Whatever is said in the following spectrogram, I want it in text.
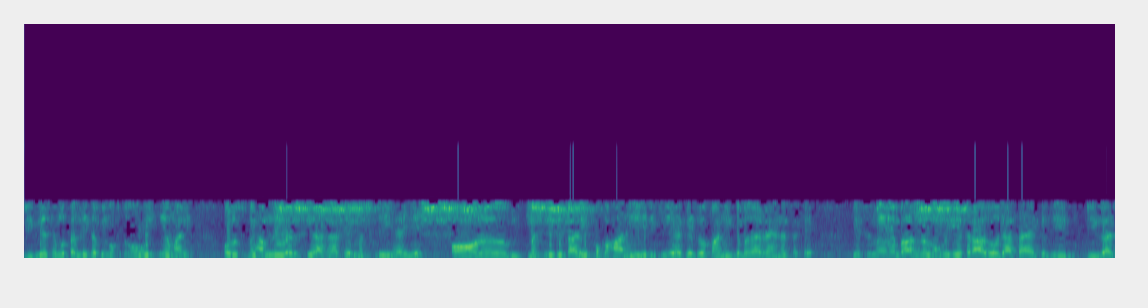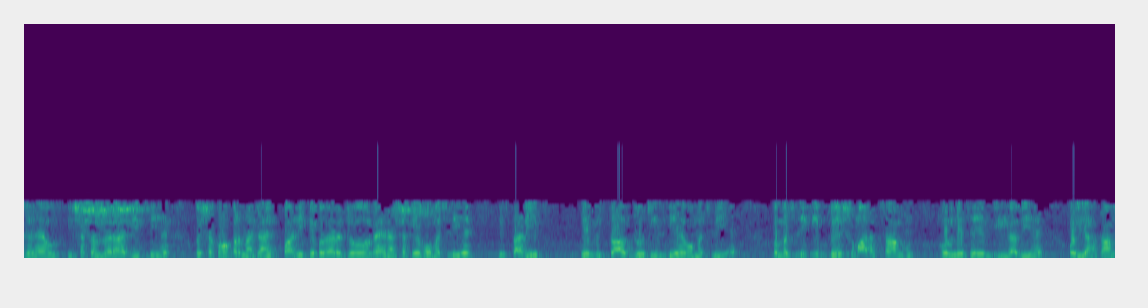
جیلے سے متعلق ابھی گفتگو ہوئی تھی ہماری اور اس میں ہم نے یہ کیا تھا کہ مچھلی ہے یہ اور مچھلی کی تعریف کو کہاں نے یہی لکھی ہے کہ جو پانی کے بغیر رہ نہ سکے اس میں بعض لوگوں کو یہ اعتراض ہو جاتا ہے کہ جی جھینگا جو ہے اس کی شکل ذرا عجیب سی ہے تو شکلوں پر نہ جائیں پانی کے بغیر جو رہ نہ سکے وہ مچھلی ہے اس تعریف کے مثال جو چیز بھی ہے وہ مچھلی ہے تو مچھلی کی بے شمار اقسام ہیں ان میں سے ایک جھینگا بھی ہے اور یہ حکام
